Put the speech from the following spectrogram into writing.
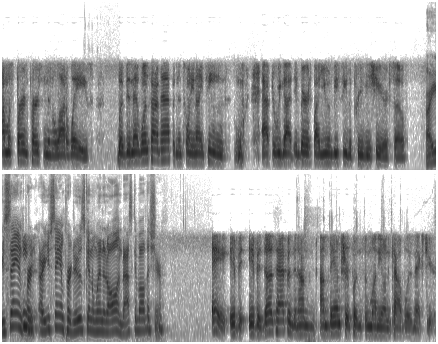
I'm a spurned person in a lot of ways. But then that one time happened in 2019 after we got embarrassed by UMBC the previous year. So Are you saying are you saying Purdue's going to win it all in basketball this year? hey, if it if it does happen, then I'm I'm damn sure putting some money on the Cowboys next year.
